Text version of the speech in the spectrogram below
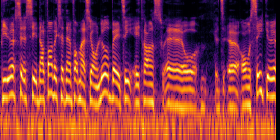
puis là, c'est dans le fond avec cette information-là, ben, trans, on sait que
